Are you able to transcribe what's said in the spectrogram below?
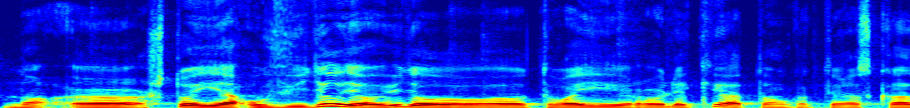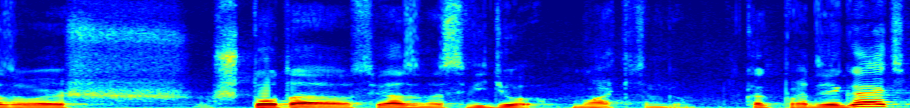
но э, что я увидел? Я увидел твои ролики о том, как ты рассказываешь что-то связанное с видеомаркетингом. Как продвигать,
